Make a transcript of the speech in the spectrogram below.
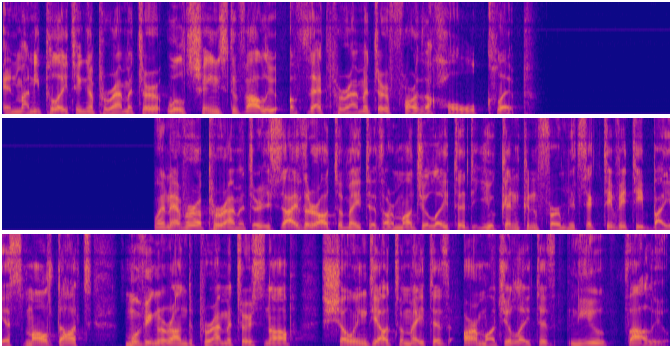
and manipulating a parameter will change the value of that parameter for the whole clip. Whenever a parameter is either automated or modulated, you can confirm its activity by a small dot moving around the parameters knob, showing the automated or modulated new value.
